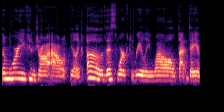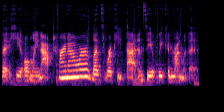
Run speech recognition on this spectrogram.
the more you can draw out, be like, oh, this worked really well that day that he only napped for an hour. Let's repeat that and see if we can run with it.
